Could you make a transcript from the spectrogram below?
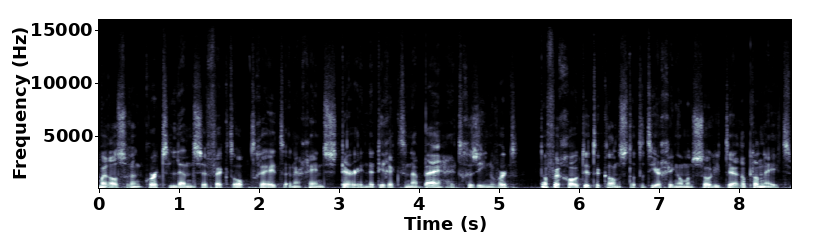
Maar als er een kort lenseffect optreedt en er geen ster in de directe nabijheid gezien wordt, dan vergroot dit de kans dat het hier ging om een solitaire planeet.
